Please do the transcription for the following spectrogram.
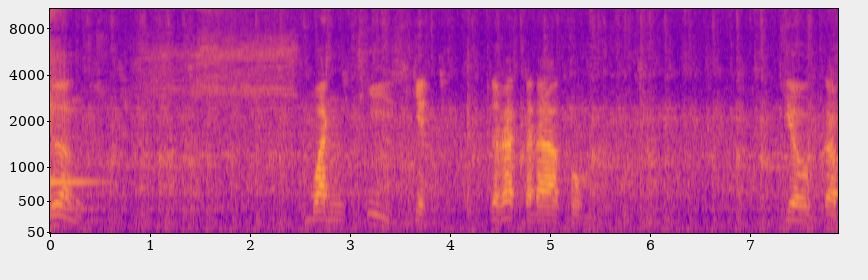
เรื่อง วันที่7กรกฎาคม เกี่ยวกับ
